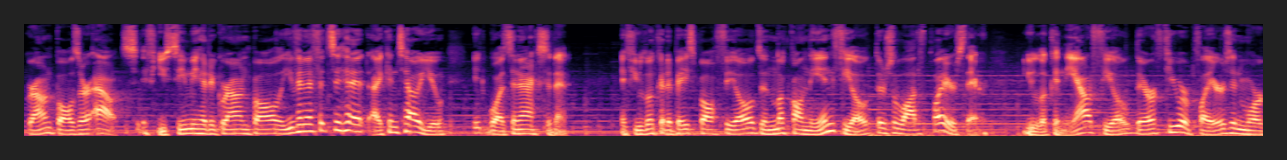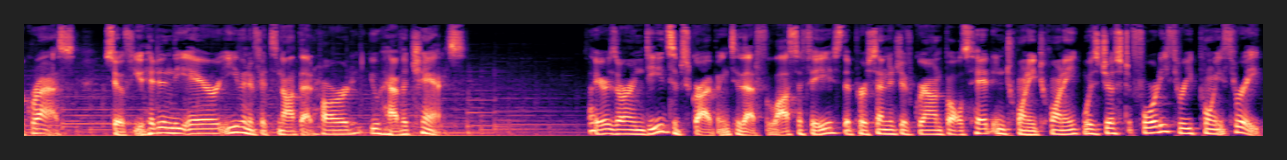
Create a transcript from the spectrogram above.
Ground balls are outs. If you see me hit a ground ball, even if it's a hit, I can tell you it was an accident. If you look at a baseball field and look on the infield, there's a lot of players there. You look in the outfield, there are fewer players and more grass. So if you hit in the air, even if it's not that hard, you have a chance. Players are indeed subscribing to that philosophy, as the percentage of ground balls hit in 2020 was just 43.3,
